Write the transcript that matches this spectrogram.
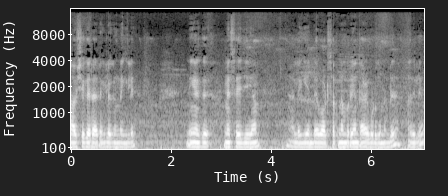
ആവശ്യക്കാരെങ്കിലൊക്കെ ഉണ്ടെങ്കിൽ നിങ്ങൾക്ക് മെസ്സേജ് ചെയ്യാം. അല്ലെങ്കിൽ എന്റെ വാട്സപ്പ് നമ്പർ ഞാൻ താഴെ കൊടുക്കുന്നുണ്ട്. അതിൽ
